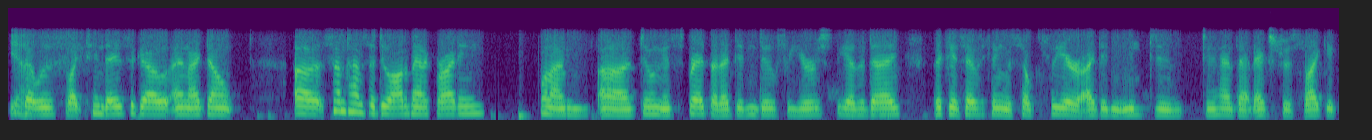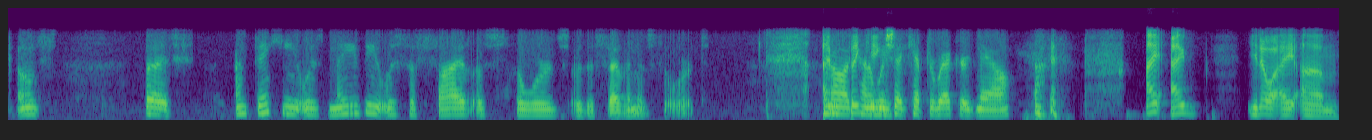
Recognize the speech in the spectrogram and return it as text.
Yeah. That was like ten days ago, and I don't. Uh, sometimes I do automatic writing when I'm uh, doing a spread, but I didn't do for yours the other day because everything was so clear. I didn't need to to have that extra psychic oomph. But I'm thinking it was maybe it was the five of swords or the seven of swords. I'm oh, I kind of wish I kept a record now. I, I, you know, I um,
